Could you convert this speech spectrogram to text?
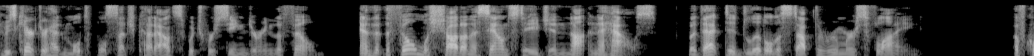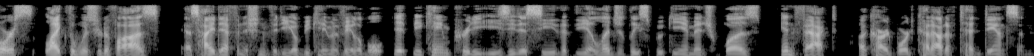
whose character had multiple such cutouts which were seen during the film, and that the film was shot on a soundstage and not in a house, but that did little to stop the rumors flying. Of course, like The Wizard of Oz, as high definition video became available, it became pretty easy to see that the allegedly spooky image was, in fact, a cardboard cutout of Ted Danson.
